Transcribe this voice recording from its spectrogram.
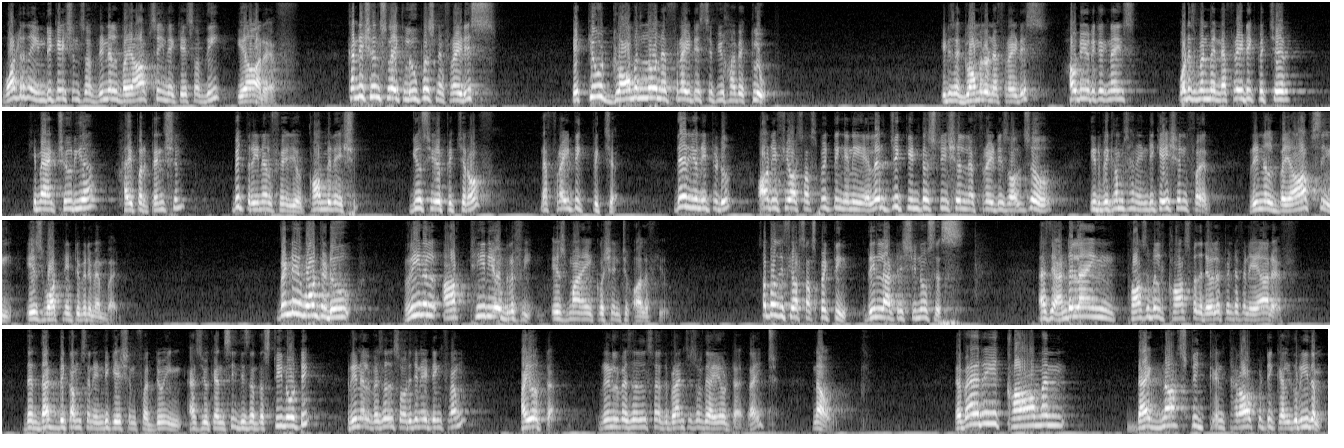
what are the indications of renal biopsy in a case of the ARF. Conditions like lupus nephritis, acute glomerulonephritis if you have a clue. It is a glomerulonephritis. How do you recognize? What is meant by nephritic picture? Hematuria, hypertension with renal failure combination gives you a picture of nephritic picture. There you need to do or if you are suspecting any allergic interstitial nephritis also it becomes an indication for renal biopsy is what need to be remembered. When do you want to do renal arteriography is my question to all of you. Suppose if you are suspecting renal artery stenosis as the underlying possible cause for the development of an ARF, then that becomes an indication for doing, as you can see, these are the stenotic renal vessels originating from aorta. Renal vessels are the branches of the aorta, right? Now, a very common diagnostic and therapeutic algorithm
